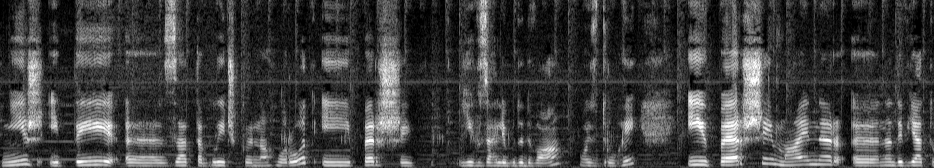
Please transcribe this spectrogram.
ніж іти е, за табличкою нагород. І перший їх взагалі буде два, ось другий. І перший майнер е, на 9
